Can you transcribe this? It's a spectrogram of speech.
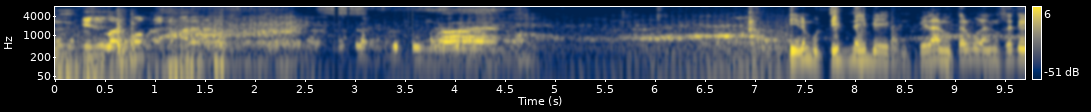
હું વાર. એને બુદ્ધિ જ નહીં બે પેલા ઉતરવું આનું સાથે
